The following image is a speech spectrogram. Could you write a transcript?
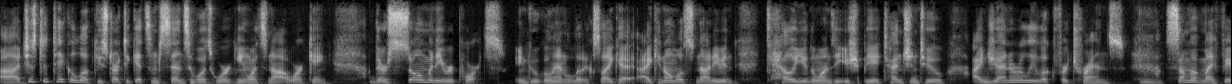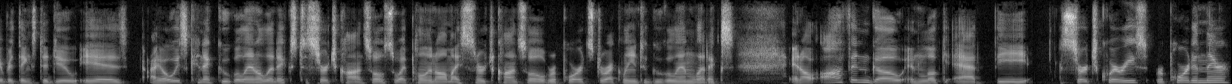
uh, just to take a look. You start to get some sense of what's working and what's not working. There's so many reports in Google Analytics. Like I, I can almost not even tell you the ones that you should pay attention to. I generally look for trends. Mm. Some of my favorite things to do is I always connect Google Analytics to Search Console. So I pull in all my Search Console reports directly into Google Analytics. And I'll often go and look at the search queries report in there.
